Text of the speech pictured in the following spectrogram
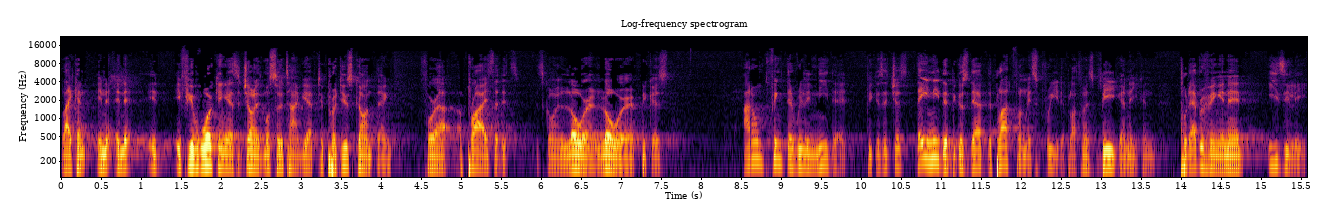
Like in, in, in it, if you're working as a journalist, most of the time you have to produce content for a, a price that it's, it's going lower and lower because I don't think they really need it because it just, they need it because they have the platform, it's free, the platform is big and you can put everything in it easily.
